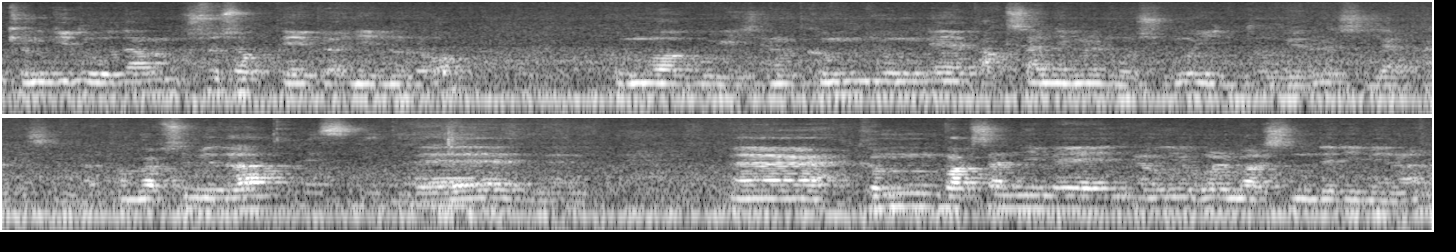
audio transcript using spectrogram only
경기도당 수석 대변인으로 근무하고 계시는 금종래 박사님을 모시고 인터뷰를 시작하겠습니다. 반갑습니다. 그렇습니다. 네, 네. 에, 금 박사님의 영역을 말씀드리면은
